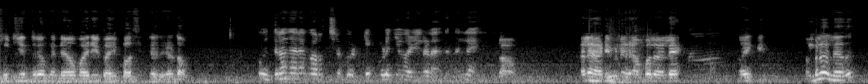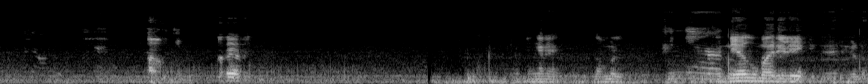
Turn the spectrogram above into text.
ശുചീന്ദ്രം കന്യാകുമാരി ബൈപ്പാസിൽ കയറി കേട്ടോ. ഇത്ര നേരം കുറച്ച് വഴികളായിരുന്നു അല്ലേ? അടിപൊളി അമ്പലം അല്ലേ? അമ്പലം അല്ലേ അത്. അതെ അതെ. അങ്ങനെ നമ്മൾ കന്യാകുമാരിയിലേക്ക് കയറി കേട്ടോ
